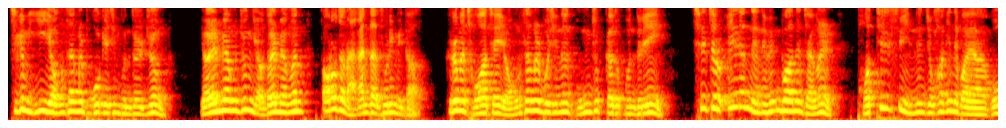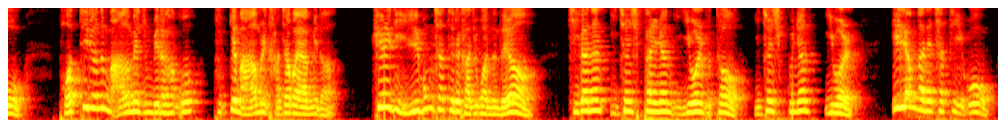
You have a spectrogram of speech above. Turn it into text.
지금 이 영상을 보고 계신 분들 중 10명 중 8명은 떨어져 나간다는 소리입니다. 그러면 저와 제 영상을 보시는 웅죽 가족분들이 실제로 1년 내내 횡보하는 장을 버틸 수 있는지 확인해 봐야 하고 버티려는 마음의 준비를 하고 굳게 마음을 다잡아야 합니다. QLD 일봉 차트를 가지고 왔는데요. 기간은 2018년 2월부터 2019년 2월 1년간의 차트이고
